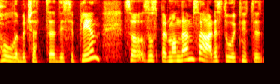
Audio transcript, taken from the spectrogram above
holde budsjettdisiplin. Så, så spør man dem, så er det stor, knyttet,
